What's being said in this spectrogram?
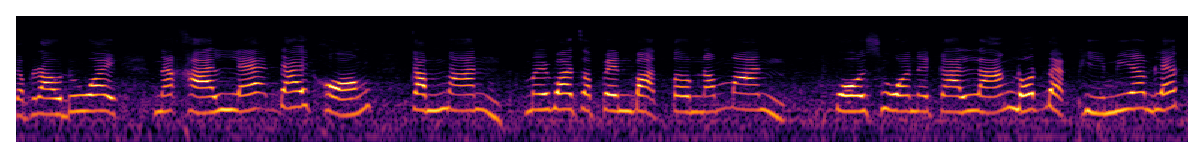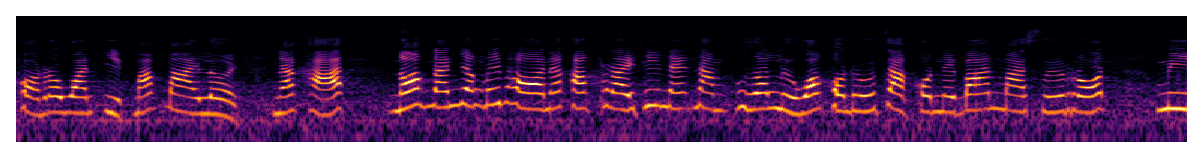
กับเราด้วยนะคะ และได้ของกำนัน ไม่ว่าจะเป็นบัตรเติมน้ำมันโปรชัวในการล้างรถแบบพรีเมียม และของรางวัลอีกมากมายเลยนะคะ นอกนั้นยังไม่พอนะคะ ใครที่แนะนำเพื่อนหรือว่าคนรู้จักคนในบ้านมาซื้อรถ มี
